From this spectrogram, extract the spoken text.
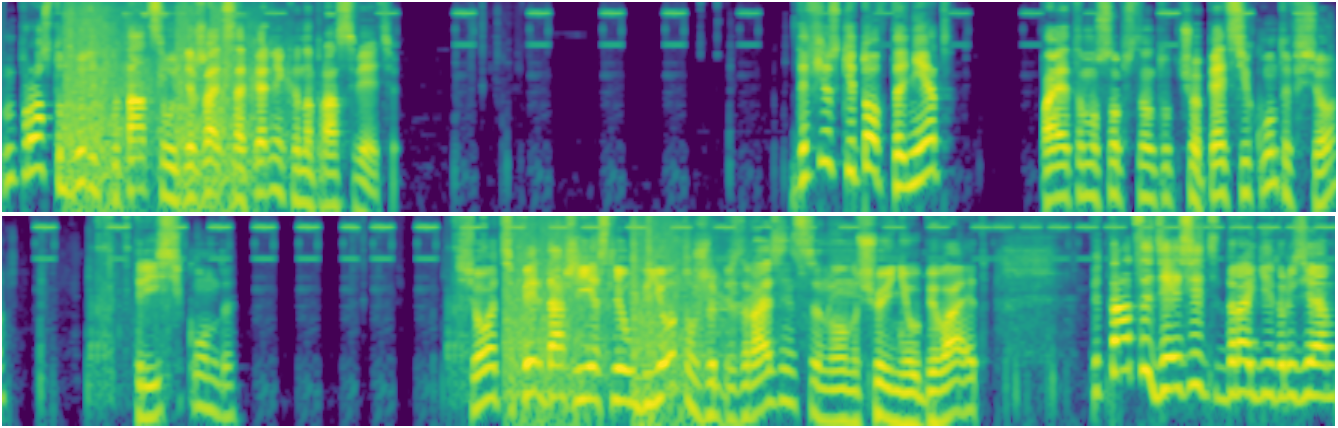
Он просто будет пытаться удержать соперника на просвете. Дефьюз китов-то нет. Поэтому, собственно, тут что, 5 секунд и все. 3 секунды. Все, теперь даже если убьет, уже без разницы, но он еще и не убивает. 15-10, дорогие друзья.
